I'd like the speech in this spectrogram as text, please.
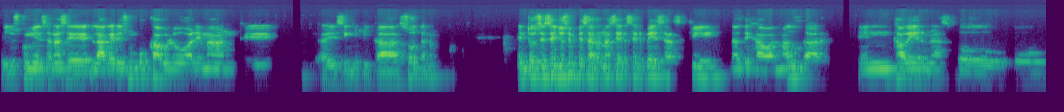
Ellos comienzan a hacer, lager es un vocablo alemán que eh, significa sótano. Entonces ellos empezaron a hacer cervezas que las dejaban madurar en cavernas o, o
